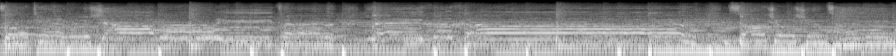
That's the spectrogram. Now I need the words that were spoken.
昨天留下的遗憾，泪和汗。早就现在的我，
